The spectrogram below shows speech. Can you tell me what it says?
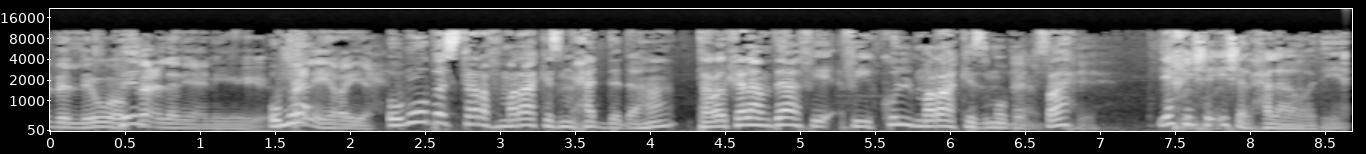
هذا اللي هو. فعلا يعني ومو- فعلا يريح ومو بس ترى في مراكز محددة ها ترى الكلام ده في في كل مراكز موبل نعم، صح صحيح. يا أخي إيش الحلاوة دي؟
